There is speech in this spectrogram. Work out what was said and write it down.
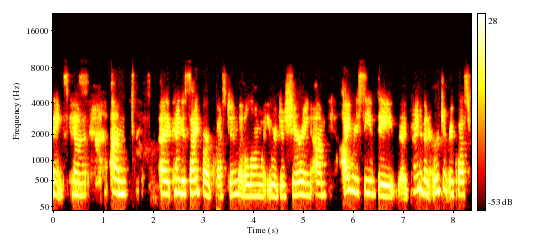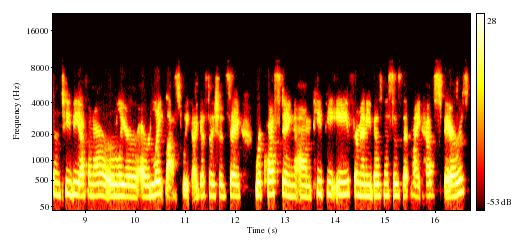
Thanks, Pat. Um, a kind of sidebar question, but along what you were just sharing, um, I received a, a, kind of an urgent request from TVF&R earlier or late last week, I guess I should say, requesting um, PPE from any businesses that might have spares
